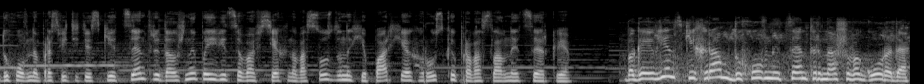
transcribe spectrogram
духовно-просветительские центры должны появиться во всех новосозданных епархиях Русской Православной Церкви. Богоявленский храм – духовный центр нашего города.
